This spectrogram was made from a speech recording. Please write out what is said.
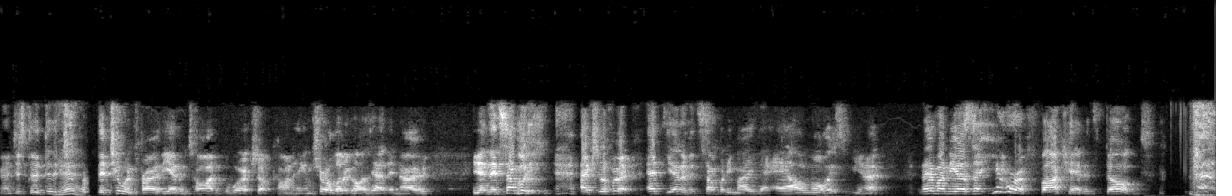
You know, just the, the, Yeah. to, the to and fro, the ebb and tide of the workshop kind of thing. I'm sure a lot of guys out there know. You know, and then somebody actually at the end of it, somebody made the owl noise. You know, and everyone yells like, "You're a fuckhead! It's dogs." That's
